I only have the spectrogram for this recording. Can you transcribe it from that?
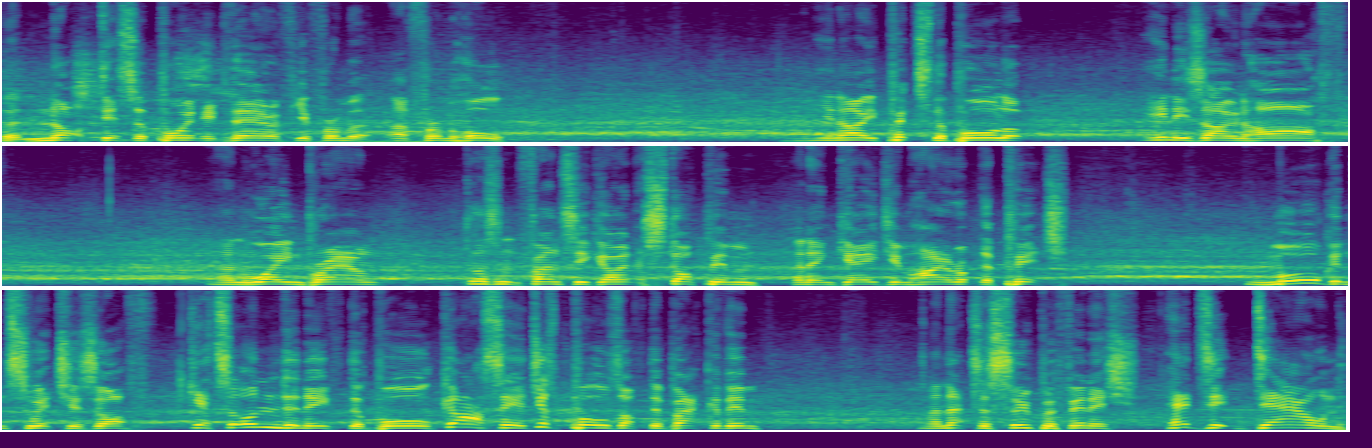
but not disappointed there if you're from, uh, from Hull. You know, he picks the ball up in his own half. And Wayne Brown doesn't fancy going to stop him and engage him higher up the pitch. Morgan switches off, gets underneath the ball. Garcia just pulls off the back of him. And that's a super finish. Heads it down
